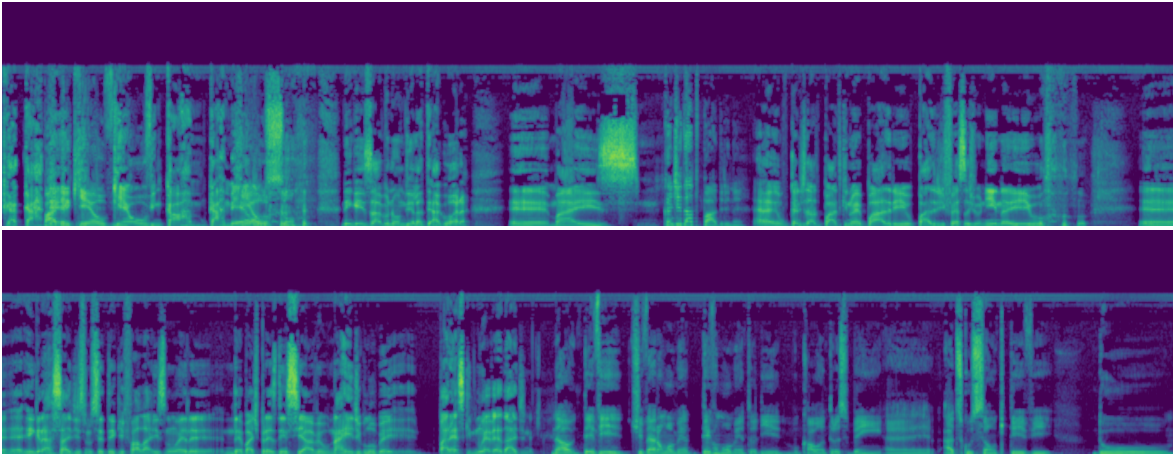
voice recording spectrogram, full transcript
Kardec, Padre Kelvin. Kelvin, Car Carmelo. Kelson. Ninguém sabe o nome dele até agora. É, mas. Candidato padre, né? É, um candidato padre que não é padre, o padre de festa junina aí, o. É, é engraçadíssimo você ter que falar isso num, ele- num debate presidenciável na Rede Globo. É, parece que não é verdade, né? Não, teve, tiveram um momento, teve um momento ali, o Cauã trouxe bem é, a discussão que teve do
